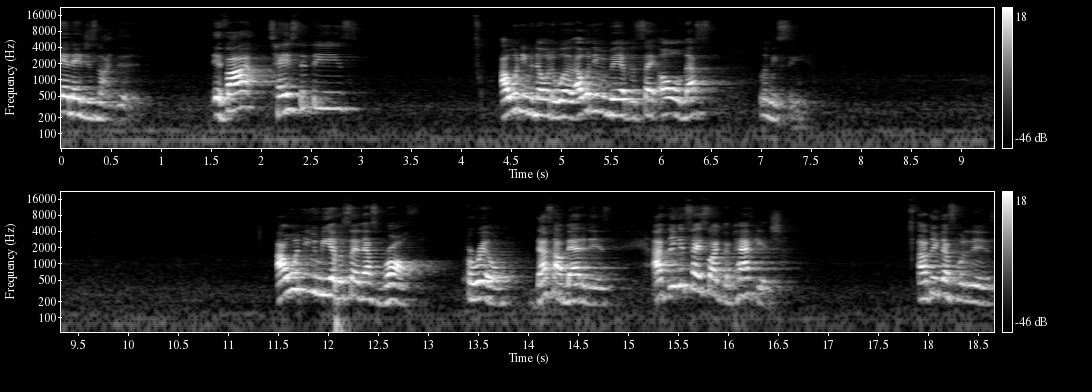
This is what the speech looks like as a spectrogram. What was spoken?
and they're just not good. If I tasted these, I wouldn't even know what it was. I wouldn't even be able to say, oh, that's, let me see. I wouldn't even be able to say that's broth. For real. That's how bad it is. I think it tastes like the package. I think that's what it is.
